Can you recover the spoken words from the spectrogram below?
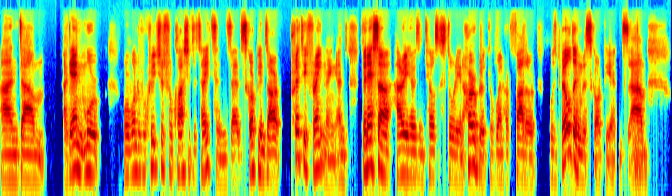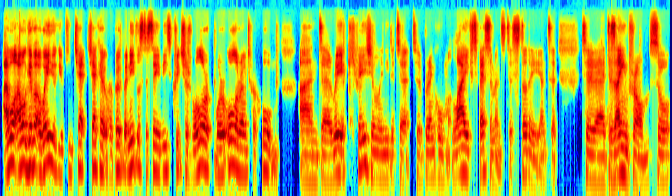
And um, again, more more wonderful creatures from Clash of the Titans. Uh, the scorpions are pretty frightening. And Vanessa Harryhausen tells a story in her book of when her father was building the scorpions. Um, I won't, I won't give it away. You can check, check out her book. But needless to say, these creatures were all, were all around her home. And uh, Ray occasionally needed to, to bring home live specimens to study and to, to uh, design from. So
